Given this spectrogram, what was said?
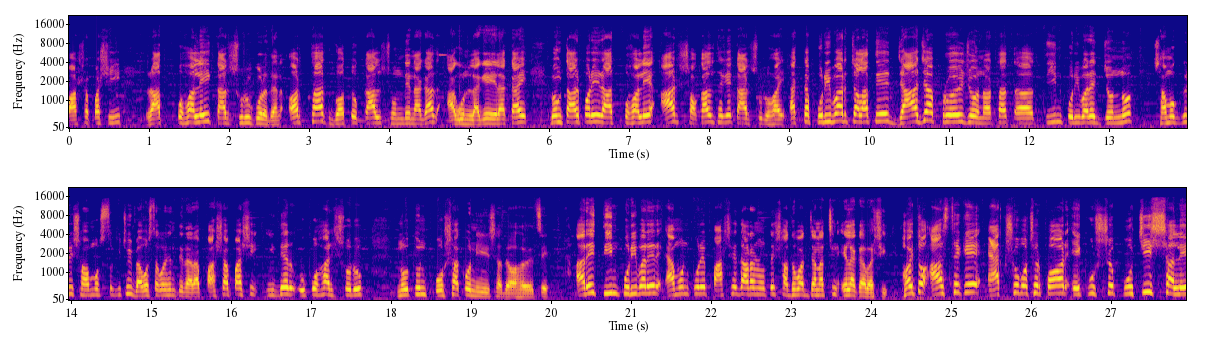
পাশাপাশি রাত পোহালেই কাজ শুরু করে দেন। অর্থাৎ গতকাল সন্ধে নাগাদ আগুন লাগে এলাকায় এবং তারপরে রাত পোহালে আর সকাল থেকে কাজ শুরু হয়। একটা পরিবার চালাতে যা যা প্রয়োজন, অর্থাৎ তিন পরিবারের জন্য সামগ্রী, সমস্ত কিছুই ব্যবস্থা করেছেন তেনারা। পাশাপাশি ঈদের উপহার স্বরূপ নতুন পোশাকও নিয়ে এসে দেওয়া হয়েছে। আর এই তিন পরিবারের এমন করে পাশে দাঁড়ানোতে সাধুবাদ জানাচ্ছেন এলাকাবাসী। হয়তো আজ থেকে একশো বছর পর একুশশো পঁচিশ সালে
